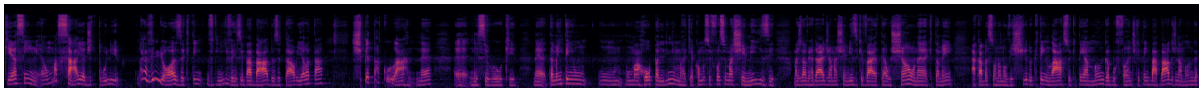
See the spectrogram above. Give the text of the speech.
que é assim, é uma saia de tule maravilhosa, que tem níveis e babados e tal, e ela tá espetacular, né, é, nesse look, né? Também tem um, um, uma roupa lima, que é como se fosse uma chemise, mas na verdade é uma chemise que vai até o chão, né, que também acaba se tornando um vestido, que tem laço, que tem a manga bufante, que tem babados na manga,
